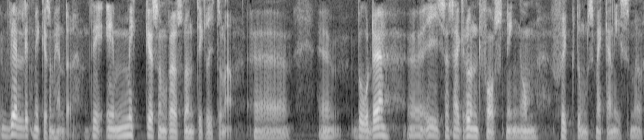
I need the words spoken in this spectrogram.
väldigt mycket som händer. Det är mycket som rörs runt i grytorna. Eh, eh, både eh, i så säga, grundforskning om sjukdomsmekanismer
